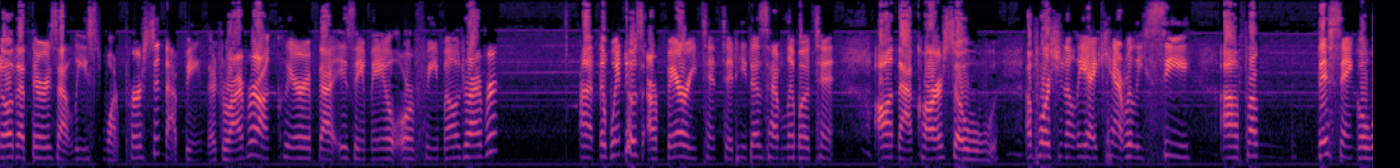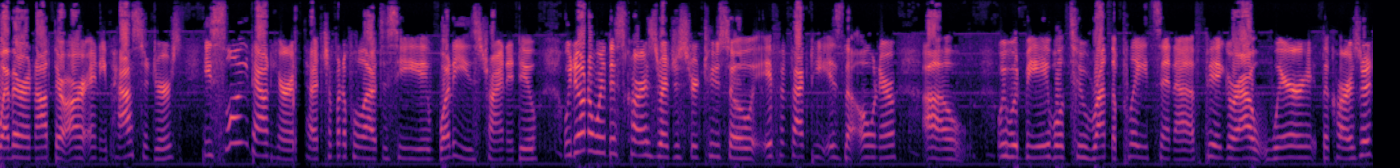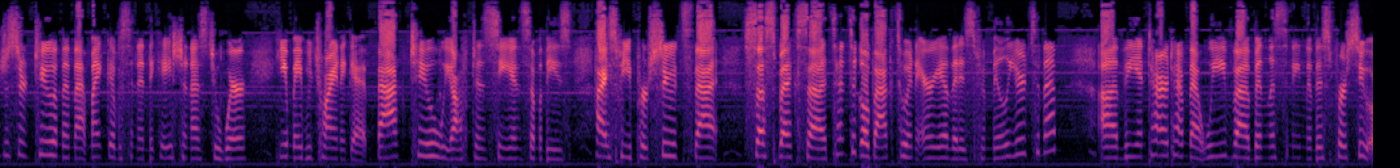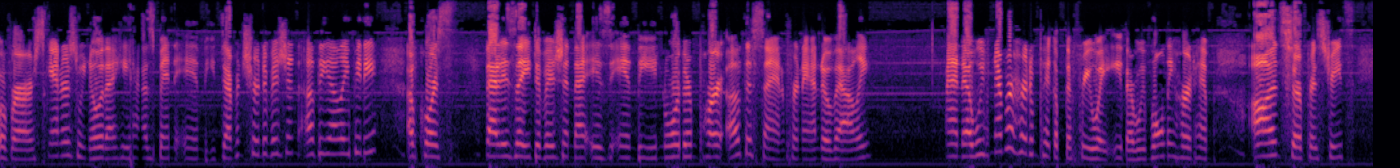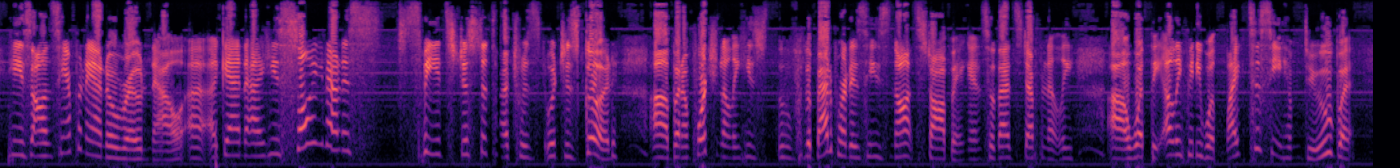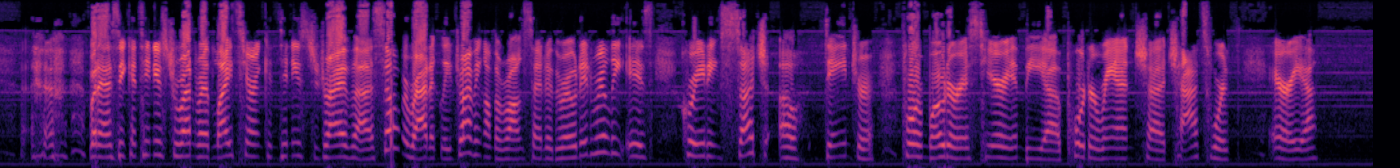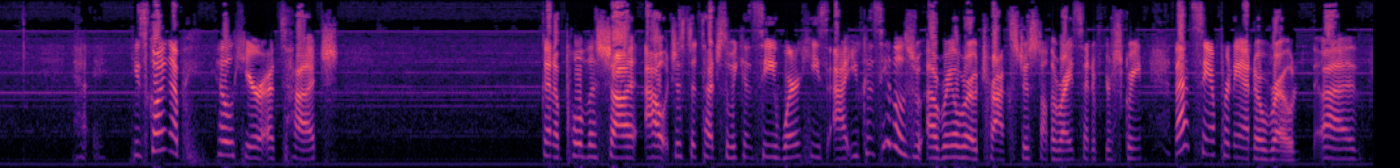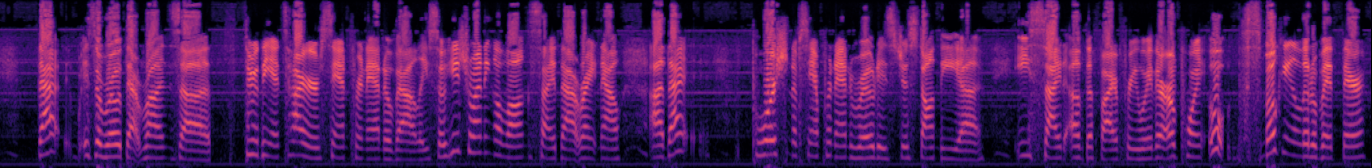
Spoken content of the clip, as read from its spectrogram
know that there is at least one person, that being the driver. Unclear if that is a male or female driver. Uh, the windows are very tinted. He does have limo tint on that car, so unfortunately I can't really see uh, from this angle whether or not there are any passengers. He's slowing down here a touch. I'm going to pull out to see what he's trying to do. We don't know where this car is registered to, so if in fact he is the owner, uh, we would be able to run the plates and uh, figure out where the car is registered to, and then that might give us an indication as to where he may be trying to get back to. We often see in some of these high-speed pursuits that suspects uh, tend to go back to an area that is familiar to them. Uh, the entire time that we've uh, been listening to this pursuit over our scanners, we know that he has been in the Devonshire division of the LAPD. Of course, that is a division that is in the northern part of the San Fernando Valley. And uh, we've never heard him pick up the freeway either. We've only heard him on surface streets. He's on San Fernando Road now. Uh, again, uh, he's slowing down his speeds just a touch, which is good. Uh, but unfortunately, he's the bad part is he's not stopping, and so that's definitely uh, what the LAPD would like to see him do. But but as he continues to run red lights here and continues to drive uh, so erratically, driving on the wrong side of the road, it really is creating such a danger for motorists here in the uh, Porter Ranch, uh, Chatsworth area. He's going uphill here a touch. Gonna pull the shot out just a touch so we can see where he's at. You can see those uh, railroad tracks just on the right side of your screen. That's San Fernando Road. Uh, that is a road that runs uh, through the entire San Fernando Valley. So he's running alongside that right now. Uh, that portion of San Fernando Road is just on the uh, east side of the 5 freeway. There are point, oh, smoking a little bit there.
